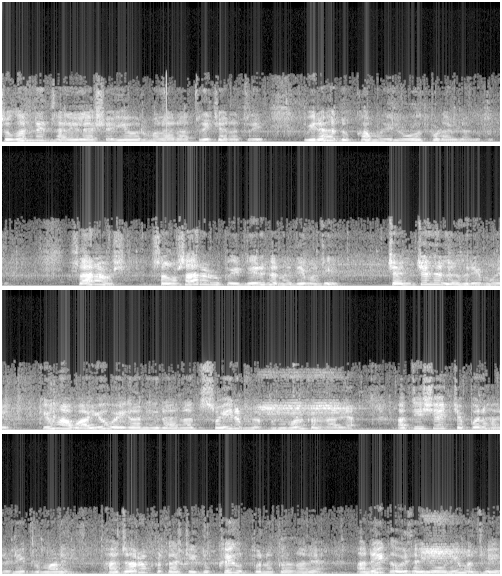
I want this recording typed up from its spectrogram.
सुगंधित झालेल्या शय्येवर मला रात्रीच्या रात्री विरह दुःखामुळे लोळत पडावे लागत होते. सारांश संसाररूपी दीर्घ नदीमधील चंचल लहरीमुळे किंवा वायुवेगाने रानात स्वैर भ्रमण करणाऱ्या अतिशय चपल हरणीप्रमाणे हजारो प्रकारची दुःखे उत्पन्न करणाऱ्या अनेक विध योनीमध्ये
